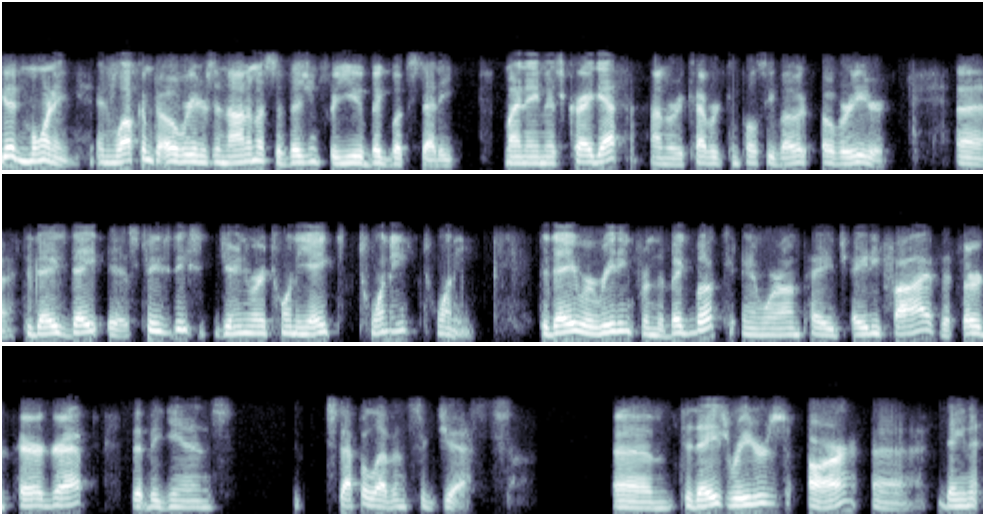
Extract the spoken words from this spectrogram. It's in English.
Good morning, and welcome to Overeaters Anonymous, a Vision for You Big Book Study. My name is Craig F. I'm a recovered compulsive overeater. Uh, today's date is Tuesday, January 28, 2020. Today we're reading from the Big Book, and we're on page 85, the third paragraph that begins Step 11 suggests. Um, today's readers are uh, Dana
